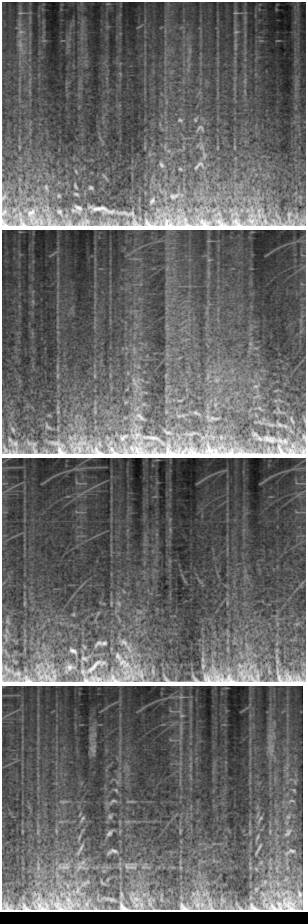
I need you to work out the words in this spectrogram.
옷 진짜 고추장스럽네. 후딱 끝냅시다. 왕국의 피다를 모두 무릎 꿇으리라. 잠시 타임. 잠시 타임.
